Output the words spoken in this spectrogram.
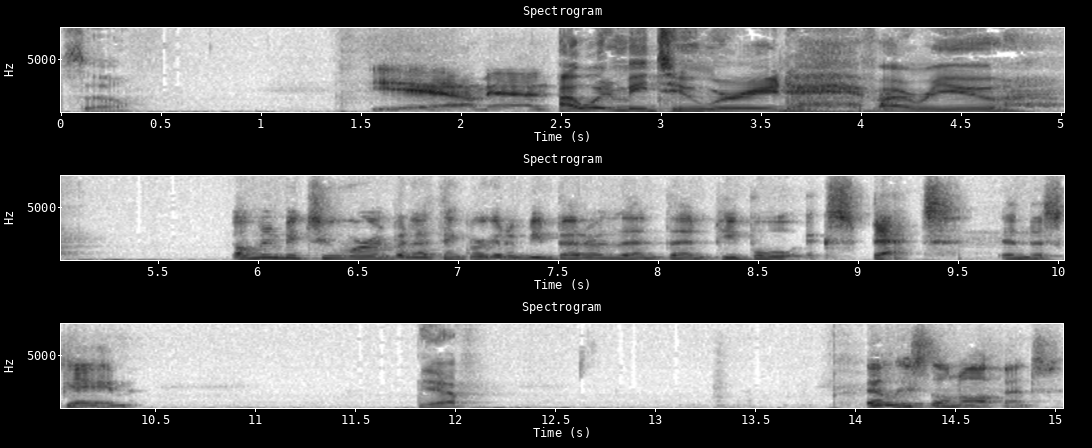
So Yeah, man. I wouldn't be too worried if I were you. I wouldn't be too worried, but I think we're going to be better than than people expect in this game, Yeah. at least on offense.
